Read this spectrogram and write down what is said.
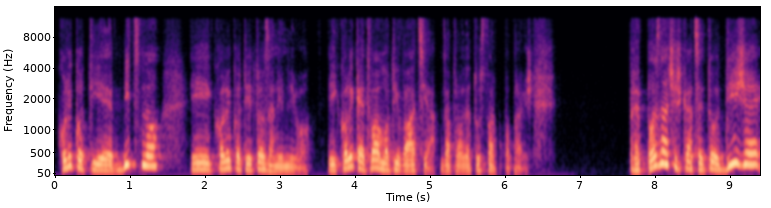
koliko ti je bitno i koliko ti je to zanimljivo i kolika je tvoja motivacija zapravo da tu stvar popraviš. Prepoznaćeš kad se to diže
